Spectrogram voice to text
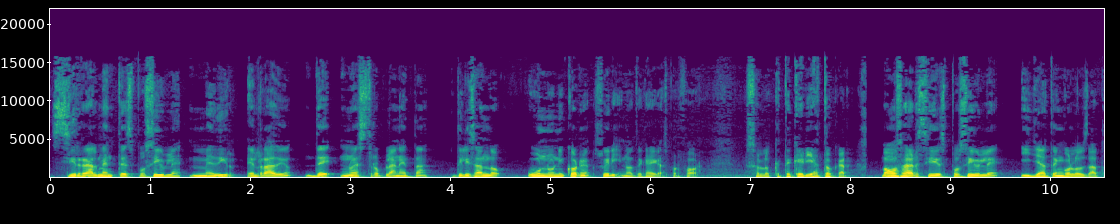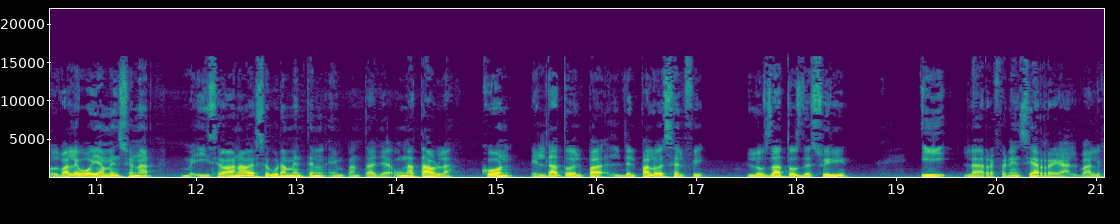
si realmente es posible medir el radio de nuestro planeta utilizando un unicornio. Sweetie, no te caigas, por favor. Eso es lo que te quería tocar. Vamos a ver si es posible y ya tengo los datos. Vale, voy a mencionar y se van a ver seguramente en, pantalla una tabla con el dato del, del, palo de selfie, los datos de Sweetie y la referencia real, ¿vale?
